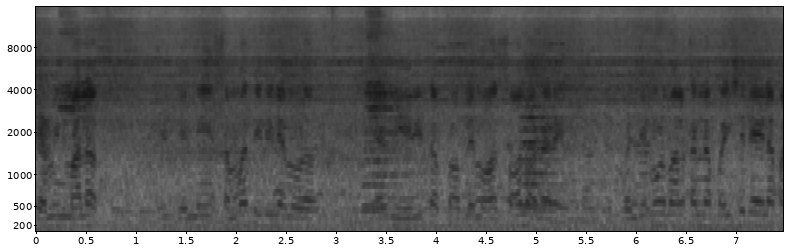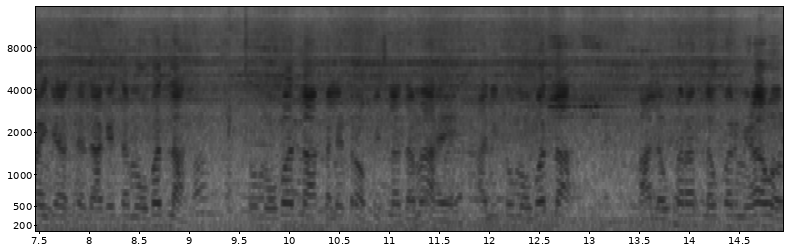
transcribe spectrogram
जमीन मालक यांनी संमती दिल्यामुळं या विहिरीचा प्रॉब्लेम हा सॉल्व्ह होणार आहे. म्हणजे मूळ मालकांना पैसे द्यायला पाहिजे असल्या जागेचा मोबदला तो मोबदला कलेक्टर ऑफिसला जमा आहे आणि तो मोबदला हा लवकरात लवकर मिळावं.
